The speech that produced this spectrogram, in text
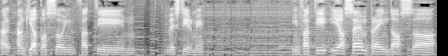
An anch'io posso, infatti, vestirmi. Infatti, io sempre indosso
